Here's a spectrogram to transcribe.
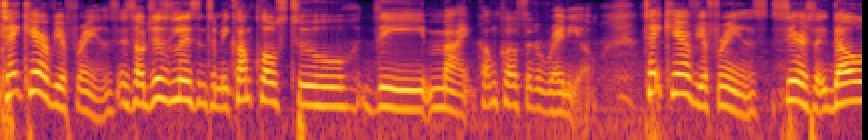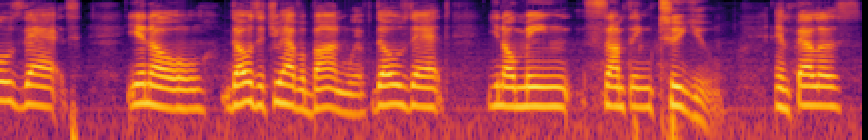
take care of your friends. And so just listen to me. Come close to the mic. Come close to the radio. Take care of your friends. Seriously, those that you know, those that you have a bond with, those that, you know, mean something to you. And fellas,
